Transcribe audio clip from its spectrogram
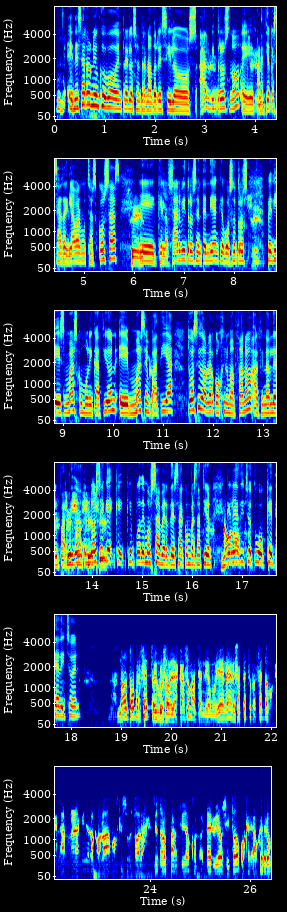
En esa reunión que hubo entre los entrenadores y los árbitros, ¿no? Eh, pareció que se arreglaban muchas cosas, eh, que los árbitros entendían que vosotros pedíais más comunicación, eh, más empatía. Tú has ido a hablar con Gil Manzano al final del partido. no sé qué, podemos saber de esa conversación. ¿Qué le has dicho tú o qué te ha dicho él? No, todo perfecto, incluso el descanso me ha atendido muy bien, ¿eh? en ese aspecto perfecto, porque en la reunión aquello lo que hablábamos, que sobre todo la gestión de los partidos con los nervios y todo, pues teníamos que, tener,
